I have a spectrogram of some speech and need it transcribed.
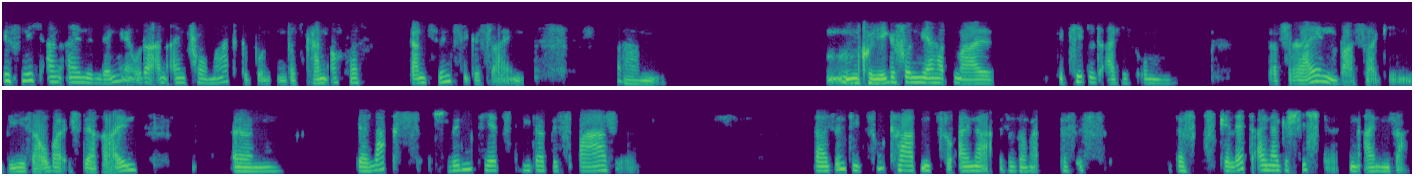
ist nicht an eine Länge oder an ein Format gebunden. Das kann auch was ganz Winziges sein. Ähm, ein Kollege von mir hat mal getitelt, als es um das Rheinwasser ging. Wie sauber ist der Rhein? Ähm, der Lachs schwimmt jetzt wieder bis Basel. Da sind die Zutaten zu einer, also sagen wir, das ist das Skelett einer Geschichte in einem Satz.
